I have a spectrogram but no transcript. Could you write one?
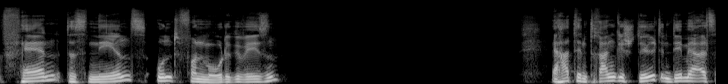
Fan des Nähens und von Mode gewesen. Er hat den Drang gestillt, indem er als,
